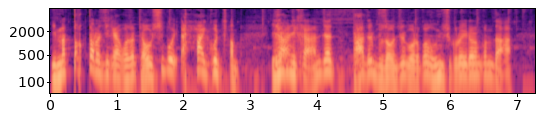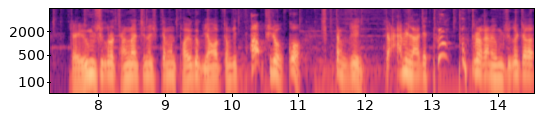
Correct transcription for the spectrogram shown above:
입맛 떡 떨어지게 하고서 겨우 15일 아이고 참 이러니까 이제 다들 무서운 줄 모르고 음식으로 이러는 겁니다 자 음식으로 장난치는 식당은 벌금 영업정지 다 필요 없고 식당 주인 저 아밀 라제 듬뿍 들어가는 음식을 제가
